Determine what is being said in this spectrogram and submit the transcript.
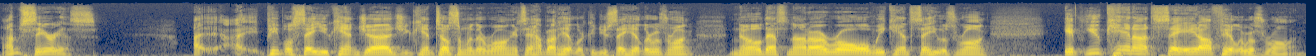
I'm serious. I, I, people say you can't judge, you can't tell someone they're wrong. and say, how about Hitler? Could you say Hitler was wrong? No, that's not our role. We can't say he was wrong. If you cannot say Adolf Hitler was wrong,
